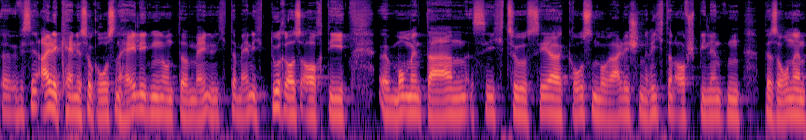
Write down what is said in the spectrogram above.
wir sind alle keine so großen Heiligen und da meine ich, da ich durchaus auch die äh, momentan sich zu sehr großen moralischen Richtern aufspielenden Personen,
